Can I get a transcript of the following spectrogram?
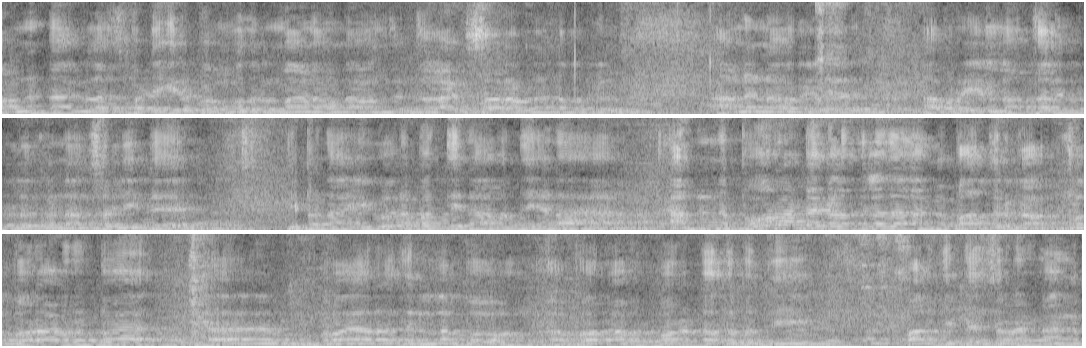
பன்னெண்டாம் கிளாஸ் படிக்கிறப்ப முதல் மாணவனா வந்துட்டாங்க சரவணன் அவர்கள். அண்ணன் அவர்கள். அப்புறம் எல்லா தலைவர்களுக்கும் நான் சொல்லிட்டு இப்போ நான் இவரை பத்தி நான் வந்து ஏன்னா இந்த போராட்ட காலத்துல தான் நாங்க பார்த்துருக்கோம். இப்போ போராடுறப்ப மகாராஜன் எல்லாம் போவோம். அப்புறம் அவர் போராட்டத்தை பத்தி வாழ்த்து பேசுவோம் நாங்க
